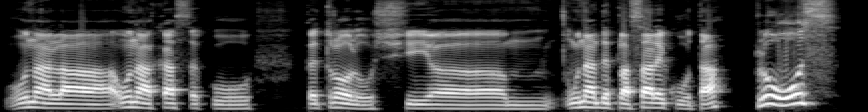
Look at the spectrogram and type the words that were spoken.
una, la, una acasă cu Petrolul și uh, una în deplasare cu UTA, plus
